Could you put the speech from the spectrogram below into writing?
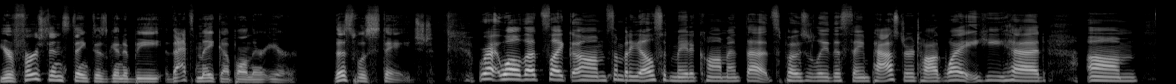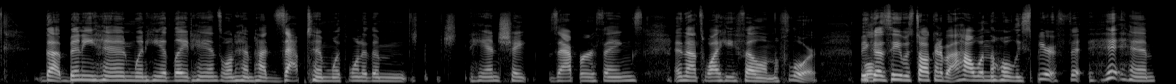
your first instinct is going to be that's makeup on their ear. This was staged. Right. Well, that's like um somebody else had made a comment that supposedly the same pastor, Todd White, he had um that Benny Hinn, when he had laid hands on him, had zapped him with one of them handshake zapper things, and that's why he fell on the floor. Well- Because he was talking about how when the Holy Spirit fit, hit him,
